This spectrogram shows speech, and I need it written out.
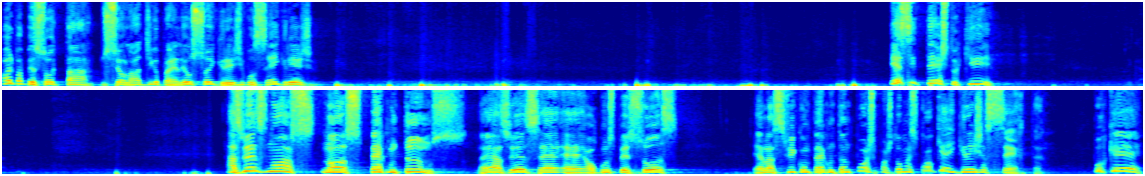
Olhe para a pessoa que está do seu lado, diga para ela: Eu sou igreja e você é igreja. Esse texto aqui, Às vezes nós, nós perguntamos, né, às vezes é, é, algumas pessoas, elas ficam perguntando, poxa pastor, mas qual que é a igreja certa? Porque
